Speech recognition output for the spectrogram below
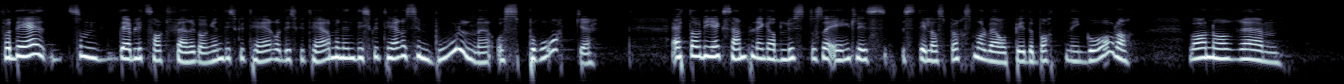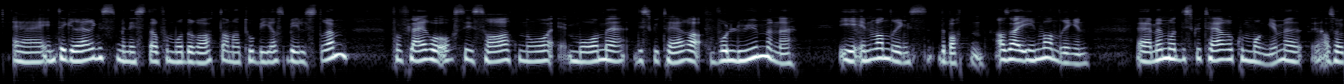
For det som det er blitt sagt flere ganger, en diskuterer og diskuterer, men en diskuterer symbolene og språket. Et av de eksemplene jeg hadde lyst til å egentlig stille spørsmål ved oppe i debatten i går, da, var når eh, eh integreringsminister for Moderaterne, Tobias Billstrøm, for flere år siden sa at nå må vi diskutere volumene i innvandringsdebatten. Altså i innvandringen. Eh, vi må diskutere hvor mange, vi, altså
